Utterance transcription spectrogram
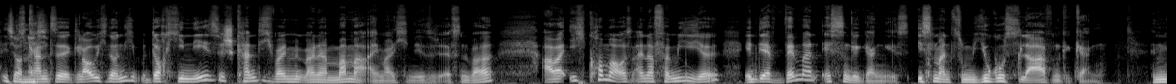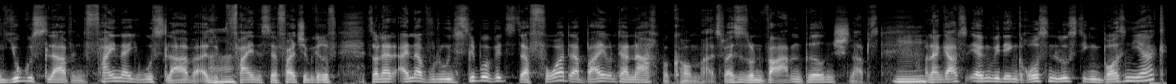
Ich auch nicht. kannte, glaube ich, noch nicht. Doch Chinesisch kannte ich, weil ich mit meiner Mama einmal Chinesisch essen war. Aber ich komme aus einer Familie, in der, wenn man essen gegangen ist, ist man zum Jugoslawen gegangen. Ein Jugoslawen, ein feiner Jugoslawe, also fein ist der falsche Begriff, sondern einer, wo du einen Slibowitz davor, dabei und danach bekommen hast. Weißt du, so einen warmen Birnenschnaps. Und dann gab es irgendwie den großen, lustigen Bosniak.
